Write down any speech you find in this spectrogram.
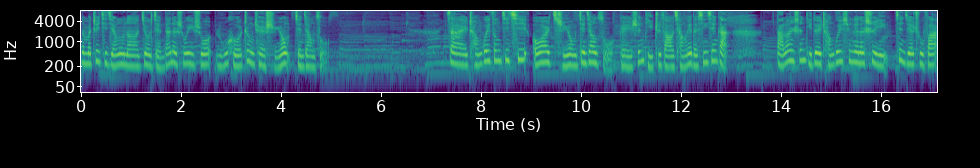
那么这期节目呢，就简单的说一说如何正确使用健将组。在常规增肌期，偶尔使用健将组，给身体制造强烈的新鲜感，打乱身体对常规训练的适应，间接触发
